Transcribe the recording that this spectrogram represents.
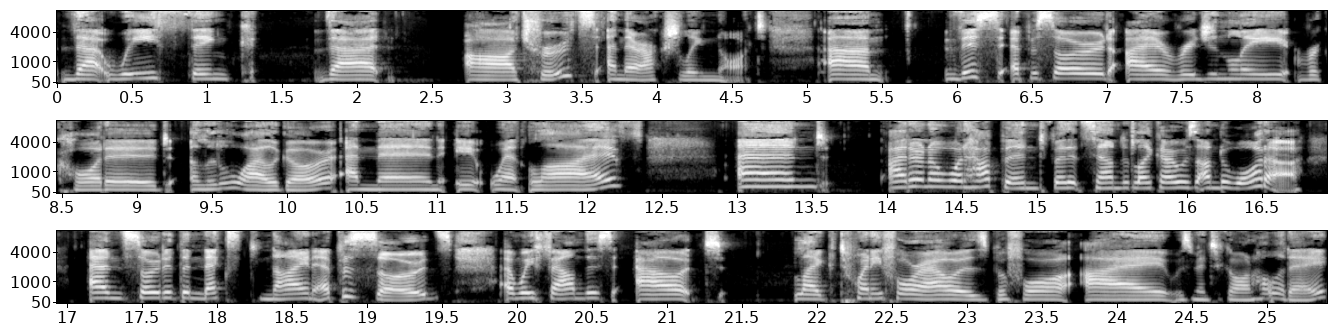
that we think that are truths and they're actually not. Um, this episode I originally recorded a little while ago and then it went live and I don't know what happened, but it sounded like I was underwater. And so did the next nine episodes. And we found this out like 24 hours before I was meant to go on holiday.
